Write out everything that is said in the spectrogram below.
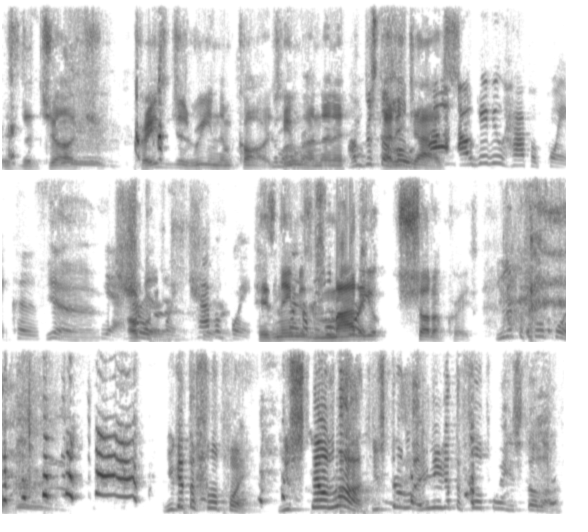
is the judge. Crazy just reading them cards. Come He on, don't got man. nothing. I'm just a host. I'll, I'll give you half a point because Yeah. yeah, Sure. half a point. Half a point. His name is got the full Mario. Shut up, Crazy. You get the full point. you get the full point. You still lost. You still lost. You get the full point. You still lost.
